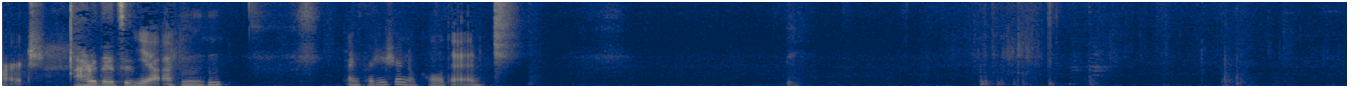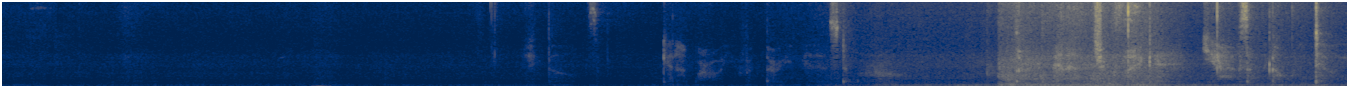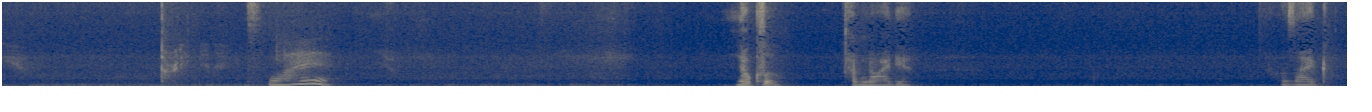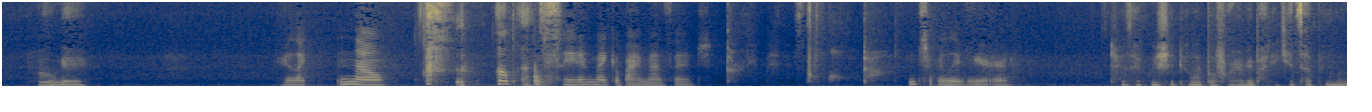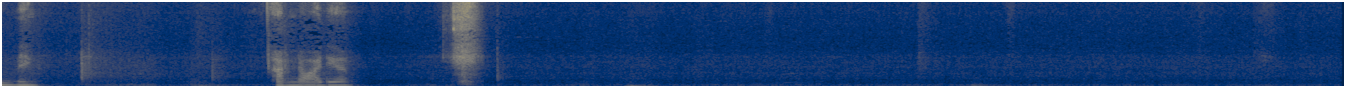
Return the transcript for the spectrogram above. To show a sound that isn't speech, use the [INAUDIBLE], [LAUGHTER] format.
March. I heard that too. Yeah. Mm-hmm. I'm pretty sure Nicole did. Can I borrow you for 30 minutes tomorrow? 30 minutes. She was like, Yeah, I have something I want to tell you. 30 minutes. What? No clue. I have no idea. I was like, Okay. You're like, no. [LAUGHS] I'll pass. Say it in my goodbye message. 30 minutes, a long time. It's really weird. She was like, We should do it before everybody gets up and moving. I have no idea.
